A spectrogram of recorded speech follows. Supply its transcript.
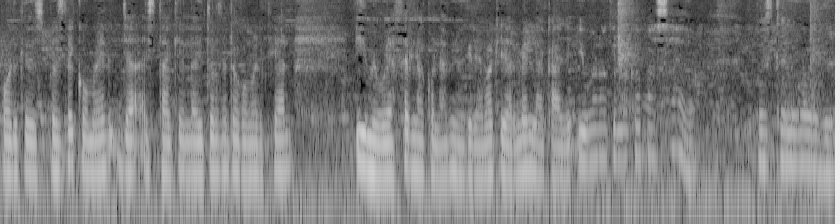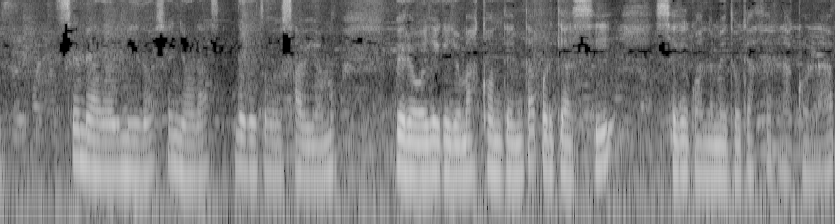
porque después de comer ya está aquí al ladito del centro comercial y me voy a hacer la cola no quería maquillarme en la calle. Y bueno, ¿qué es lo que ha pasado? Pues que el gordo se me ha dormido, señoras, lo que todos sabíamos. Pero oye, que yo más contenta porque así sé que cuando me toque hacer la collab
